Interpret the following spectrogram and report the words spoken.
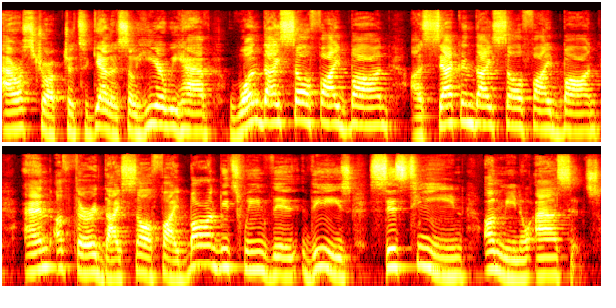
our structure together. So here we have one disulfide bond, a second disulfide bond, and a third disulfide bond between the, these cysteine amino acids.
